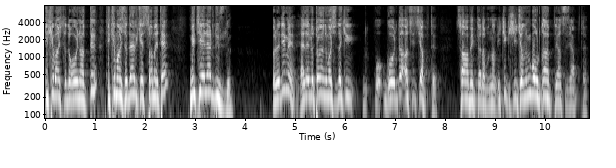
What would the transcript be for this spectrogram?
İki maçta da oynattı. İki maçta da herkes Samet'e metiyeler düzdü. Öyle değil mi? Hele Letonya maçındaki go- golde asist yaptı. Sağ bek tarafından iki kişiyi çalınıp orta yaptı asist yaptı.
